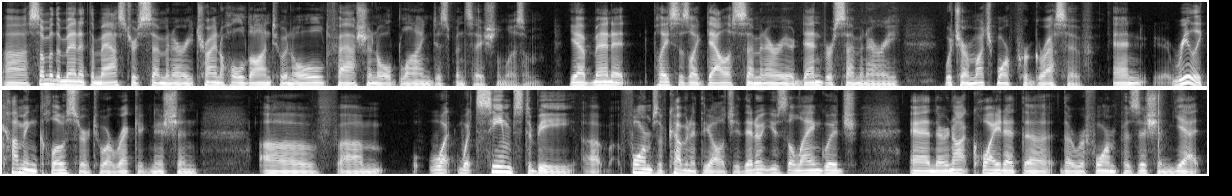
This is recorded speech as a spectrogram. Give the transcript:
uh, some of the men at the Master's Seminary trying to hold on to an old fashioned, old line dispensationalism. You have men at places like Dallas Seminary or Denver Seminary, which are much more progressive and really coming closer to a recognition of um, what what seems to be uh, forms of covenant theology. They don't use the language, and they're not quite at the the reform position yet,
